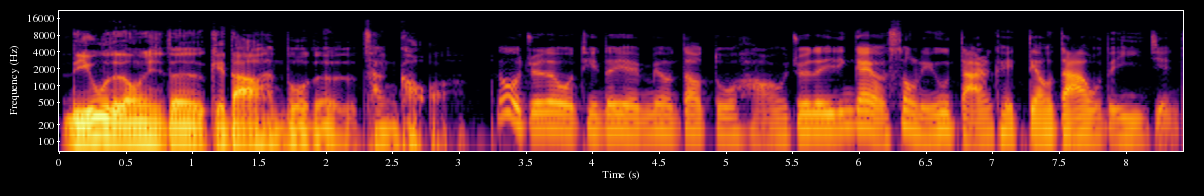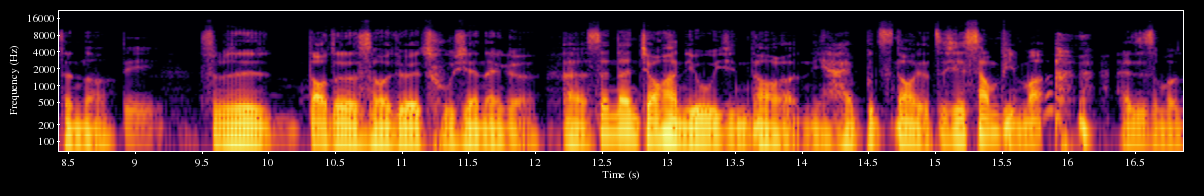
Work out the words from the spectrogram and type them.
礼物的东西真的给大家很多的参考啊。因为我觉得我提的也没有到多好，我觉得应该有送礼物达人可以吊打我的意见。真的？对，是不是？到这个时候就会出现那个，呃，圣诞交换礼物已经到了，你还不知道有这些商品吗？还是什么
